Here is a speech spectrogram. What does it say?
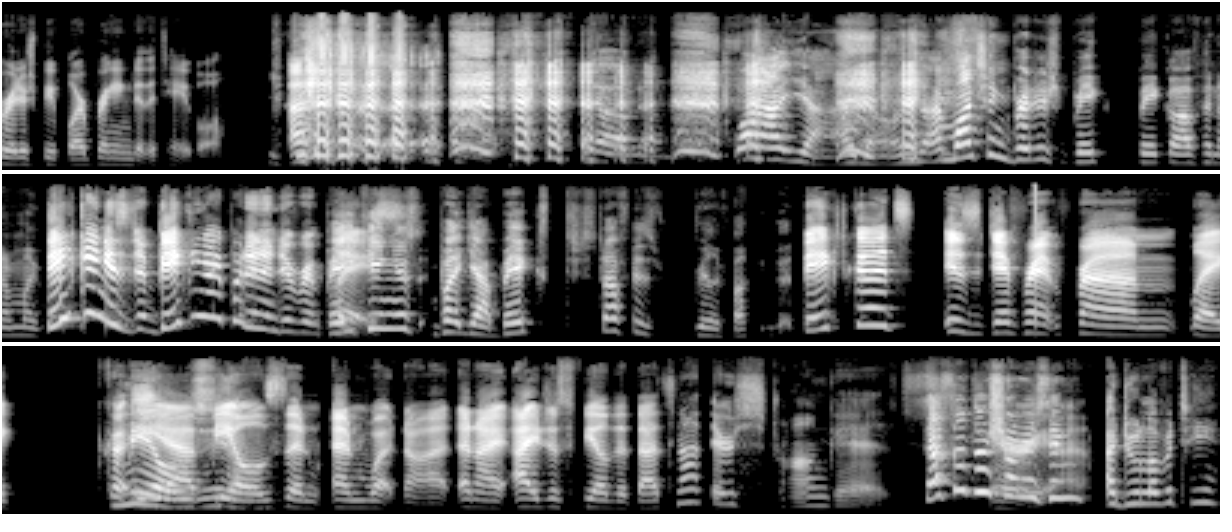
British people are bringing to the table. No, no, no. Well, yeah, I know. I'm watching British Bake Bake Off, and I'm like, Baking is baking. I put in a different place. baking is, but yeah, baked stuff is really fucking good. baked goods is different from like Meals, yeah, yeah. meals and and whatnot. And I I just feel that that's not their strongest. That's not their strongest thing. I do love a tea,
